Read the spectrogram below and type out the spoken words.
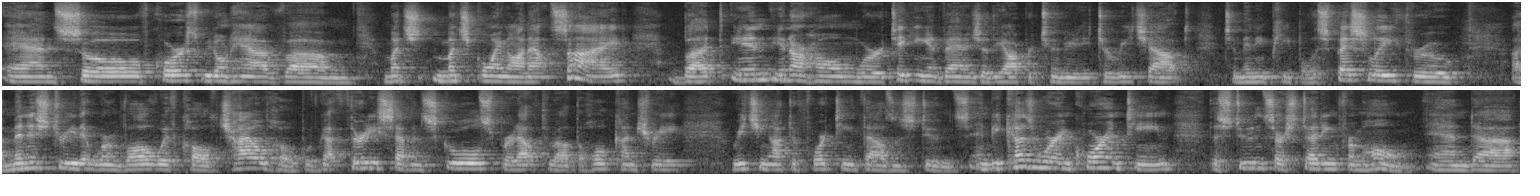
And so, of course, we don't have um, much much going on outside, but in, in our home, we're taking advantage of the opportunity to reach out to many people, especially through a ministry that we're involved with called ChildHope. We've got 37 schools spread out throughout the whole country, reaching out to 14,000 students. And because we're in quarantine, the students are studying from home. And uh,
